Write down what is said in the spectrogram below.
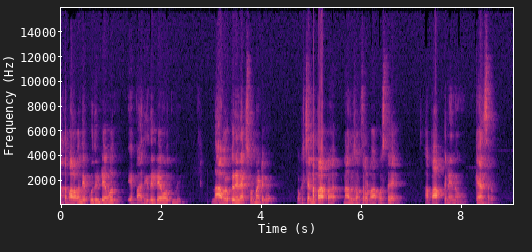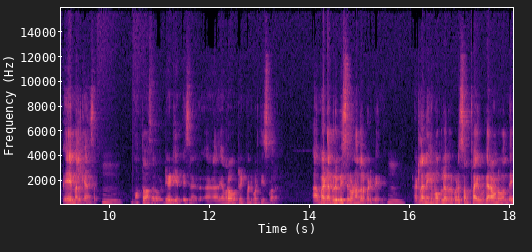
అంత బలం ఉంది ఎక్కువ తింటే ఏమవుతుంది? ఏ పాతికి తింటే ఏమవుతుంది? నా వరకు నేను ఎక్స్పెరిమెంట్గా ఒక చిన్న పాప నాలుగు సంవత్సరాల పాప వస్తే ఆ పాపకి నేను క్యాన్సర్ ఏఎంఎల్ క్యాన్సర్ మొత్తం అసలు డేట్ చెప్పేసినారు. అది ఎవరో ట్రీట్మెంట్ కూడా తీసుకోవాలి ఆ అమ్మాయి డబ్ల్యూబీసీ రెండు వందలు పడిపోయింది. అట్లనే హిమోగ్లోబిన్ కూడా సమ్ ఫైవ్ అరౌండ్ ఉంది.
